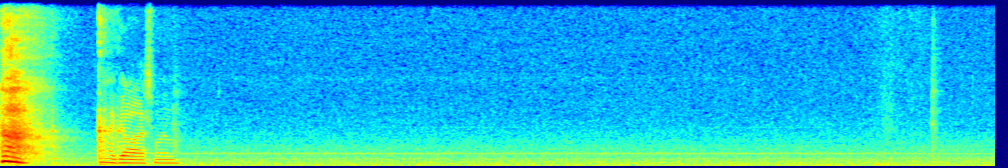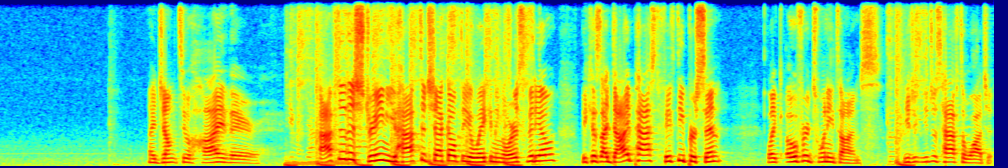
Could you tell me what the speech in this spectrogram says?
Oh my gosh, man. I jumped too high there. After the stream, you have to check out the Awakening Oris video because I died past 50% like over 20 times. You, you just have to watch it.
